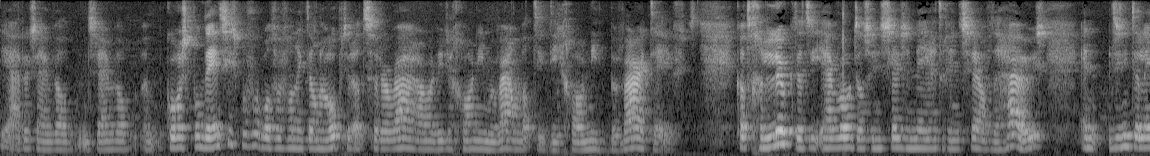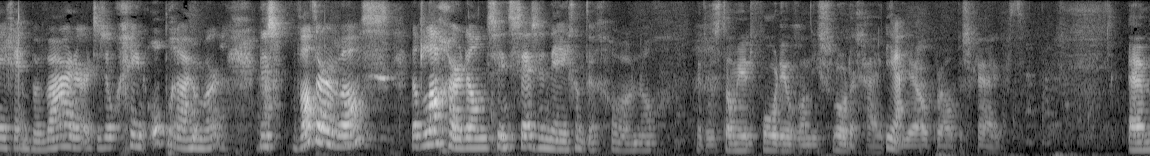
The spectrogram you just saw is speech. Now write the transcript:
ja, er zijn wel, er zijn wel eh, correspondenties bijvoorbeeld waarvan ik dan hoopte dat ze er waren, maar die er gewoon niet meer waren, omdat hij die gewoon niet bewaard heeft. Ik had geluk dat hij, hij woont al sinds 96 in hetzelfde huis. En het is niet alleen geen bewaarder, het is ook geen opruimer. Dus wat er was, dat lag er dan sinds 96 gewoon nog. Dat is dan weer het voordeel van die slordigheid Ja. die je ook wel beschrijft. Ehm,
